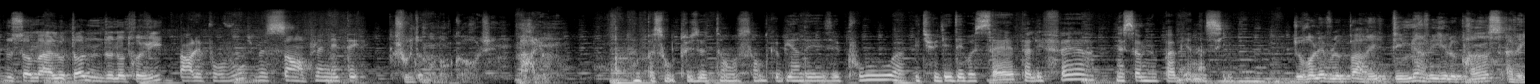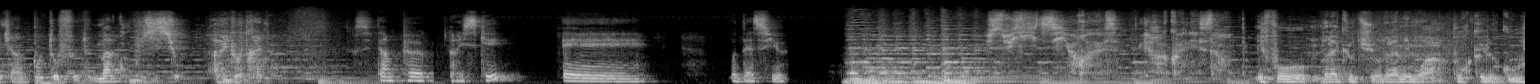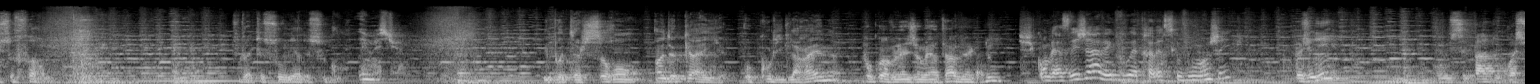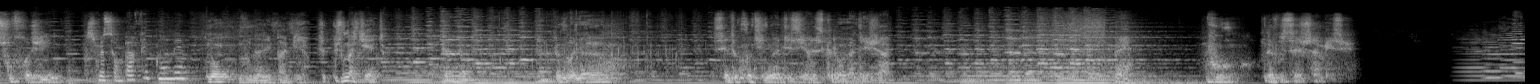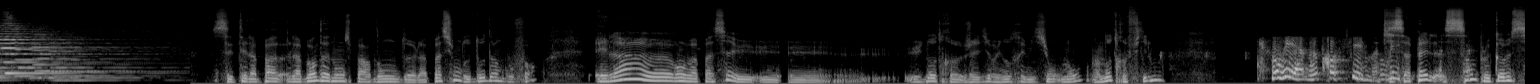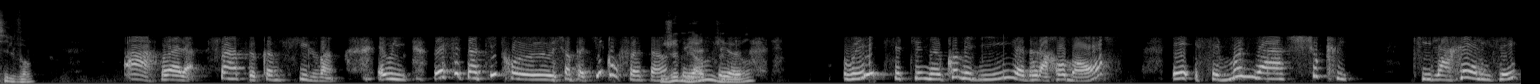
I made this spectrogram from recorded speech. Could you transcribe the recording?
Nous sommes à l'automne de notre vie. Parlez pour vous, je me sens en plein été. Je vous le demande encore, Eugénie. Marions-nous. Nous passons plus de temps ensemble que bien des époux, à étudier des recettes, à les faire. Ne sommes-nous pas bien ainsi? Je relève le pari d'émerveiller le prince avec un pot-au-feu de ma composition, avec votre aide. C'est un peu risqué et audacieux. Il faut de la culture, de la mémoire pour que le goût se forme. Tu dois te souvenir de ce goût. Oui, monsieur. Les potages seront un de caille au coulis de la reine. Pourquoi vous n'êtes jamais à table avec nous? Je converse déjà avec vous à travers ce que vous mangez. Eugénie On ne sait pas de quoi souffre Eugénie. Je me sens parfaitement bien. Non, vous n'allez pas bien. Je, je m'inquiète. Le bonheur, c'est de continuer à désirer ce que l'on a déjà. Vous ne vous êtes jamais eu. C'était la, bande-annonce pardon, de La Passion de Dodin Bouffant. Et là, euh, on va passer à une, une- une autre, j'allais dire une autre émission, non, un autre film Oui, un autre film. qui oui. s'appelle Simple comme Sylvain. Ah, voilà, simple comme Sylvain. Et oui, mais c'est un titre euh, sympathique en fait. hein. J'aime bien, j'aime euh, bien. Oui, c'est une comédie de la romance et c'est Monia Chokri qui l'a réalisé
